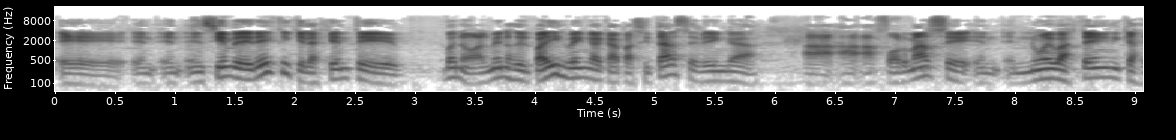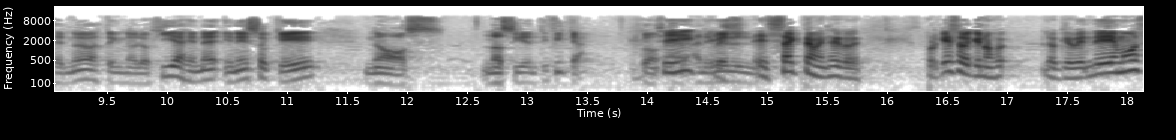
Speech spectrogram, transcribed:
eh, en, en- en siembra directa y que la gente, bueno, al menos del país, venga a capacitarse, venga a, a- a formarse en, en nuevas técnicas, en nuevas tecnologías, en, en eso que nos, nos identifica con- Sí, a, a nivel... exactamente, exactamente. Porque eso es lo que, nos, lo que vendemos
